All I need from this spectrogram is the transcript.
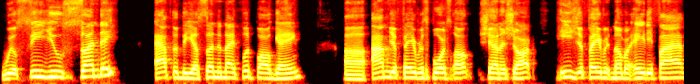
We'll see you Sunday after the uh, Sunday night football game. Uh, I'm your favorite sports unk, Shannon Sharpe. He's your favorite number 85.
